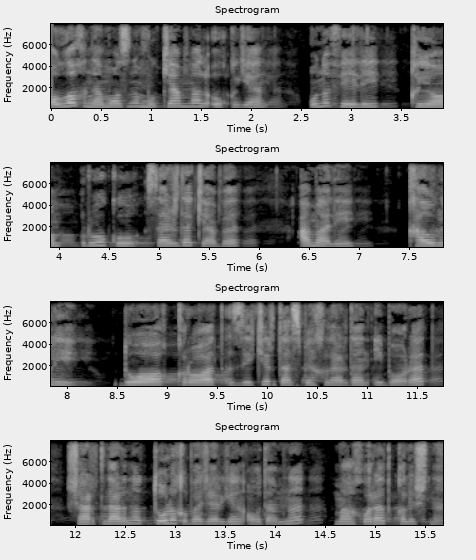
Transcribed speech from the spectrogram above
Alloh namozni mukammal o'qigan, uni fe'li, qiyom, ruku, sajda kabi amaliy, qavli, duo, qiroat, zikr, tasbehlardan iborat shartlarini to'liq bajargan odamni mag'firat qilishni,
